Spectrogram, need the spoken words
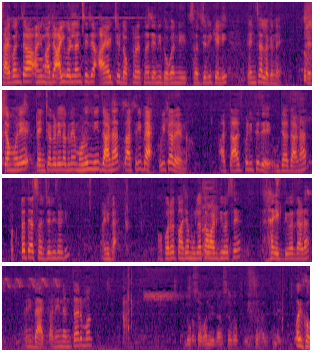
साहेबांच्या आणि माझ्या आई वडिलांचे जे आयचे डॉक्टर आहेत ना ज्यांनी दोघांनी सर्जरी केली त्यांचं लग्न आहे. त्याच्यामुळे त्यांच्याकडे लग्न आहे. म्हणून मी जाणार रात्री बॅक विचार यांना. आता आज पण इथेच आहे. उद्या जाणार फक्त त्या सर्जरीसाठी आणि बॅक परत माझ्या मुलाचा वाढदिवस आहे. त्याला एक दिवस जाणार आणि बॅक आणि नंतर मग लोकसभा विधानसभा पुढचं हालत नाही गो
